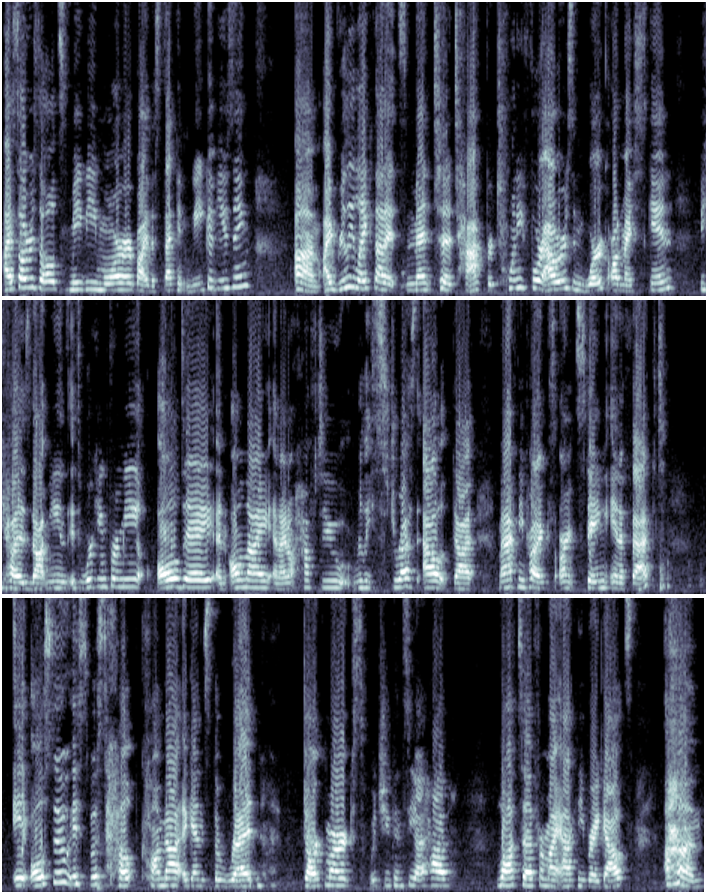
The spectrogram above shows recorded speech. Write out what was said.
I saw results maybe more by the second week of using, um, I really like that it's meant to attack for 24 hours and work on my skin because that means it's working for me all day and all night and I don't have to really stress out that my acne products aren't staying in effect. It also is supposed to help combat against the red dark marks, which you can see I have lots of from my acne breakouts, um,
